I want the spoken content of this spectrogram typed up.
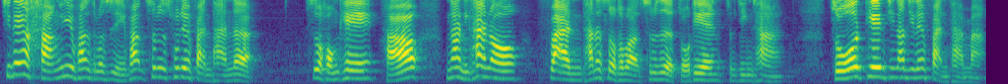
今天行业发生什么事情？发是不是出现反弹了？是红 K。好，那你看哦。反弹的时候，同学是不是昨天是不是金叉？昨天金叉，今天反弹嘛？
